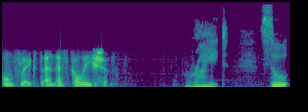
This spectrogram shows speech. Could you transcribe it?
conflict and escalation. Right. So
